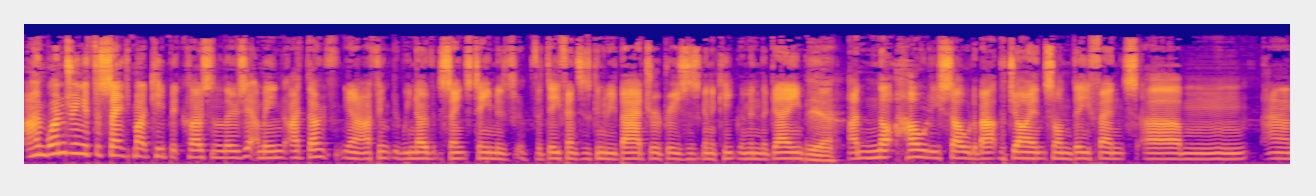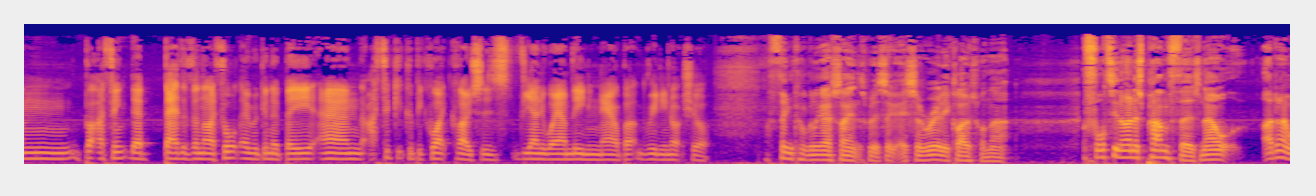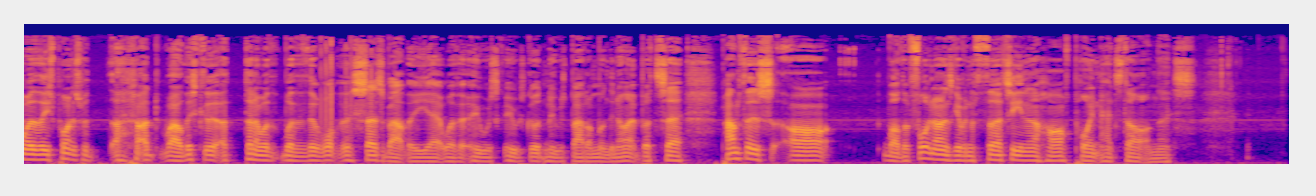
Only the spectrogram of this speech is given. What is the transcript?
I'm wondering if the Saints might keep it close and lose it. I mean, I don't, you know, I think we know that the Saints team is the defense is going to be bad. Drew Brees is going to keep them in the game. Yeah, I'm not wholly sold about the Giants on defense, um, and but I think they're better than I thought they were going to be, and I think it could be quite close. Is the only way I'm leaning now, but I'm really not sure. I think I'm going to go Saints, but it's a, it's a really close one. That 49ers Panthers. Now I don't know whether these points would. Uh, well, this I don't know whether, whether the, what this says about the uh, whether who was who was good and who was bad on Monday night. But uh, Panthers are well, the 49ers given a 13 and a half point head start on this.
